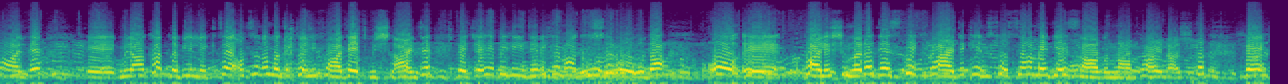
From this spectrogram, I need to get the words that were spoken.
halde e, mülakatla birlikte atanamadıklarını ifade etmişlerdi ve CHP lideri Kemal Kılıçdaroğlu da o e, paylaşımlara destek verdi. Kendi sosyal medya hesabından paylaştı. Ve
